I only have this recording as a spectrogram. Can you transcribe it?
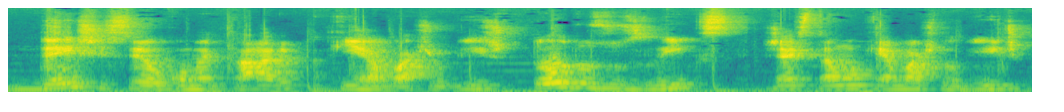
Deixe seu comentário aqui abaixo do vídeo. Todos os links já estão aqui abaixo do vídeo.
